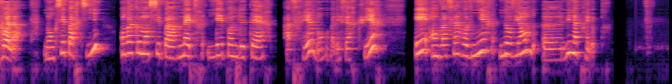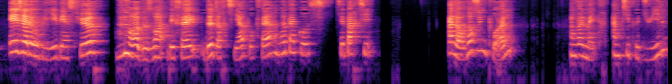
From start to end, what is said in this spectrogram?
Voilà, donc c'est parti. On va commencer par mettre les pommes de terre à frire, donc on va les faire cuire et on va faire revenir nos viandes l'une après l'autre. Et j'allais oublier, bien sûr, on aura besoin des feuilles de tortilla pour faire nos tacos. C'est parti Alors, dans une poêle, on va mettre un petit peu d'huile.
